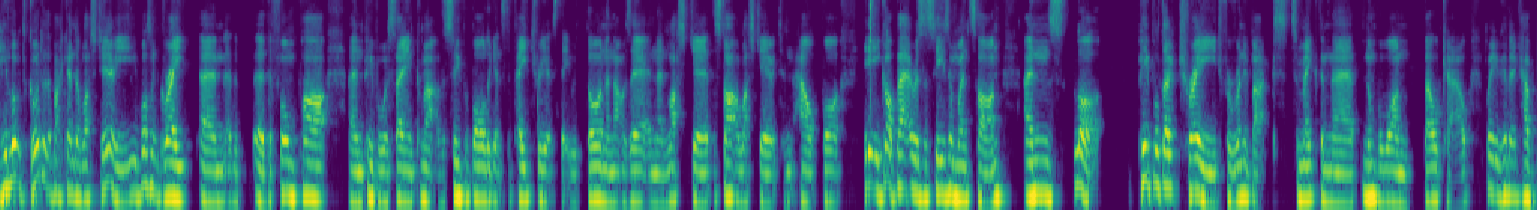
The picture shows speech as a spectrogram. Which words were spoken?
he looked good at the back end of last year. He, he wasn't great um, at the uh, the fun part, and people were saying come out of the Super Bowl against the Patriots that he was done, and that was it. And then last year, the start of last year, it didn't help, but he, he got better as the season went on. And look, people don't trade for running backs to make them their number one bell cow. But you're going to have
